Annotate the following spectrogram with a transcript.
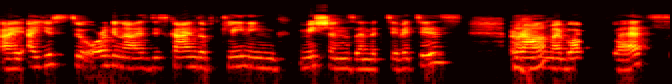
I, I, used to organize this kind of cleaning missions and activities around uh-huh. my block flats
